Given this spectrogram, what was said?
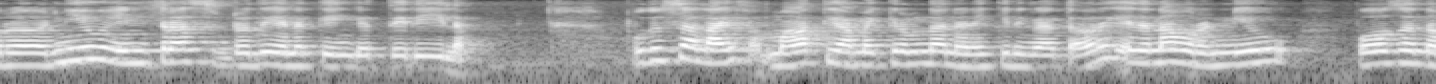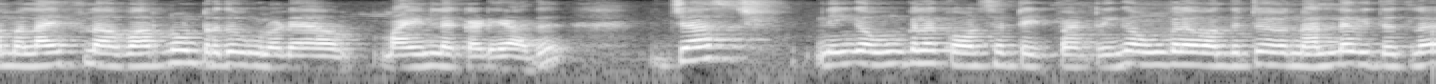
ஒரு நியூ இன்ட்ரெஸ்ட்ன்றது எனக்கு இங்கே தெரியல. புதுசாக லைஃப் மாற்றி அமைக்கணும்னு தான் நினைக்கிறீங்களே தவிர எதனா ஒரு நியூ பர்சன் நம்ம லைஃப்பில் வரணுன்றது உங்களுடைய மைண்டில் கிடையாது. ஜஸ்ட் நீங்கள் உங்களை கான்சென்ட்ரேட் பண்ணுறீங்க உங்களை வந்துட்டு நல்ல விதத்தில்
